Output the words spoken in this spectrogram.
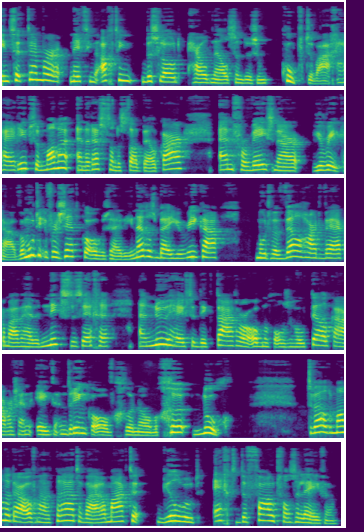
In september 1918 besloot Harold Nelson dus een coup te wagen. Hij riep zijn mannen en de rest van de stad bij elkaar en verwees naar Eureka. We moeten in verzet komen, zei hij. Net als bij Eureka moeten we wel hard werken, maar we hebben niks te zeggen. En nu heeft de dictator ook nog onze hotelkamers en eten en drinken overgenomen. Genoeg. Terwijl de mannen daarover aan het praten waren, maakte Gilroot echt de fout van zijn leven.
